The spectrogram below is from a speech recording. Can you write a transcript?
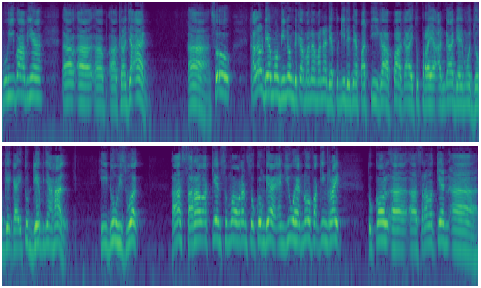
Muhibah punya uh, uh, uh, uh, kerajaan. Ha, so, kalau dia mau minum dekat mana-mana dia pergi dia punya parti ke apa ke itu perayaan ke dia mau joget ke itu dia punya hal. He do his work. Ha, Sarawakian semua orang sokong dia and you have no fucking right to call uh, uh, Sarawakian uh,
